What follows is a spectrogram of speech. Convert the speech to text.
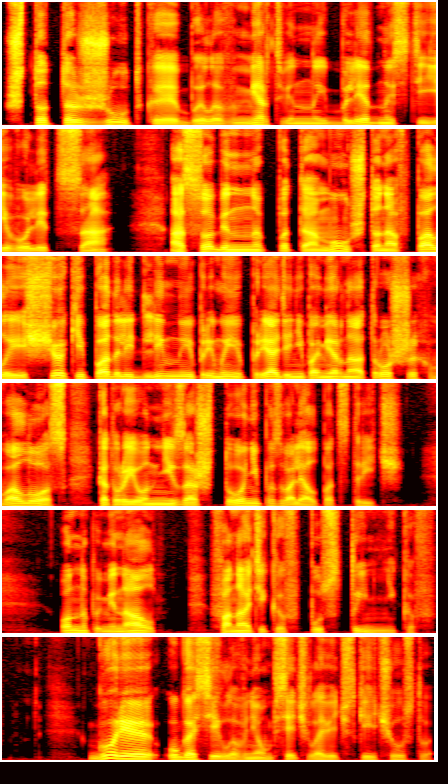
Что-то жуткое было в мертвенной бледности его лица — особенно потому, что на впалые щеки падали длинные прямые пряди непомерно отросших волос, которые он ни за что не позволял подстричь. Он напоминал фанатиков-пустынников. Горе угасило в нем все человеческие чувства.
